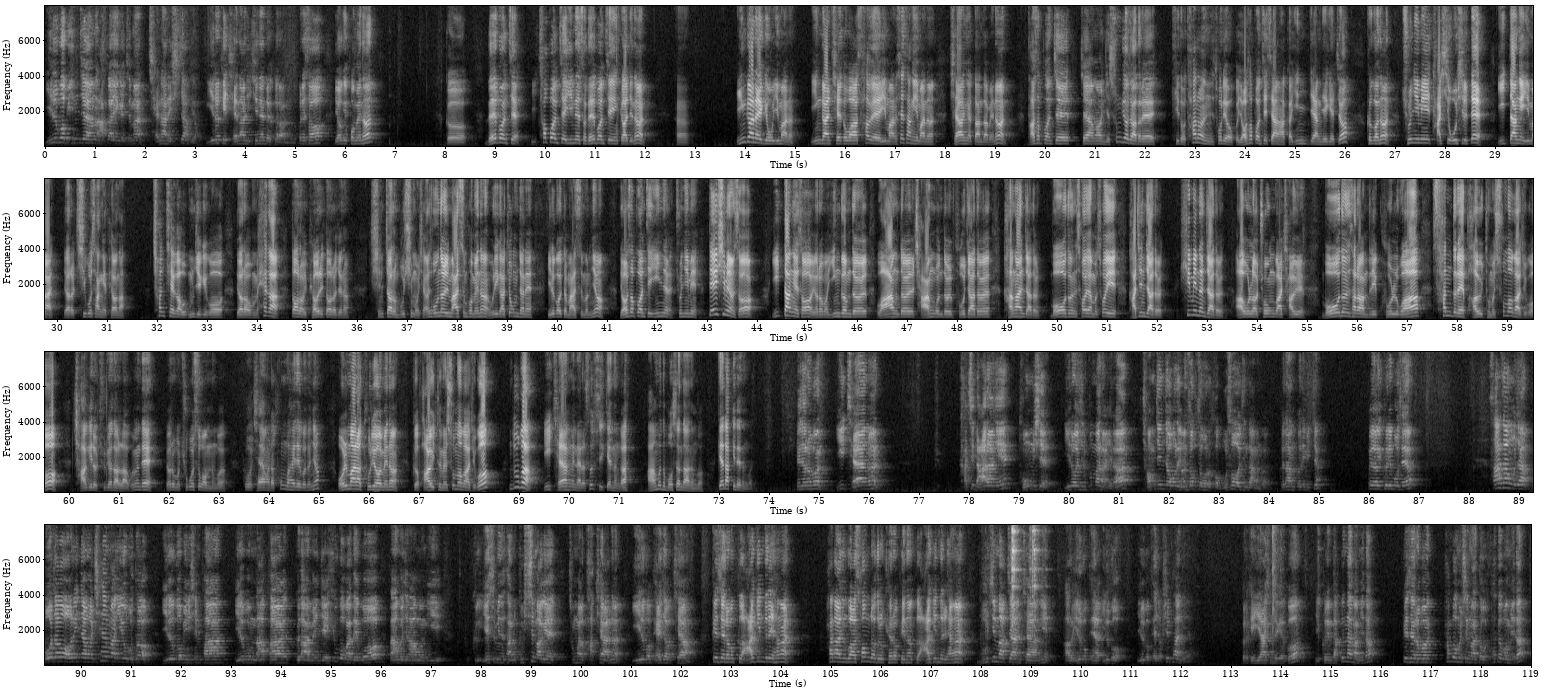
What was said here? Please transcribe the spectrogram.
일곱 인장은 아까 얘기했지만 재난의 시작이요. 이렇게 재난이 진행될 거라는 거. 그래서 여기 보면은 그 네 번째, 이첫 번째 인에서 네 번째 인까지는 어, 인간에게 임하는 인간 제도와 사회에 임하는 세상에 임하는 재앙이었다 한다면은 다섯 번째 재앙은 이제 순교자들의 기도 타는 소리였고 여섯 번째 재앙 아까 인재앙 얘기했죠. 그거는 주님이 다시 오실 때 이 땅에 임할 여러 지구상의 변화, 천체가 움직이고 여러분 해가 떨어 별이 떨어지는 진짜로 무시무시해. 그래서 오늘 말씀 보면은 우리가 조금 전에 읽었던 말씀은요 여섯 번째 인을 주님이 떼시면서 이 땅에서 여러분 임금들, 왕들, 장군들, 부자들, 강한 자들, 모든 소위 가진 자들, 힘 있는 자들, 아울러 종과 자유인 모든 사람들이 굴과 산들의 바위 틈을 숨어가지고 자기를 죽여달라고. 그런데 여러분 죽을 수가 없는 거예요. 그거 재앙을 다 통과해야 되거든요. 얼마나 두려우면은 그 바위 틈에 숨어가지고 누가 이 재앙의 날에 설 수 있겠는가? 아무도 못 산다는 거 깨닫게 되는 거예요. 그래서 여러분 이 재앙은 같이 나란히 동시에 이루어질 뿐만 아니라 점진적으로 연속적으로 더 무서워진다는 거예요. 그 다음 그림 있죠? 여기 그림 보세요. 사장 5장 보좌와 어린 양을 체험한 이후부터 일곱 인 심판, 일곱 나팔, 그 다음에 이제 휴거가 되고 나머지 남은 이 그 예수 믿는 사람을 극심하게 정말 박해하는 이 일곱 배적 재앙. 그래서 여러분 그 악인들을 향한 하나님과 성도들을 괴롭히는 그 악인들을 향한 무지막지한 재앙이 바로 일곱 배 일곱 일곱 배적 심판이에요. 그렇게 이해하시면 되겠고 이 그림 다 끝나갑니다. 그래서 여러분 한 번씩만 더 살펴봅니다.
